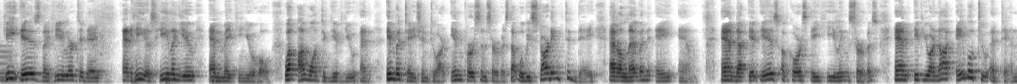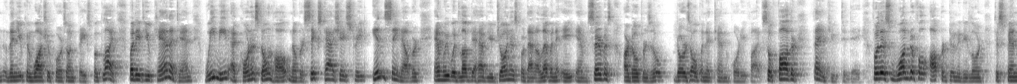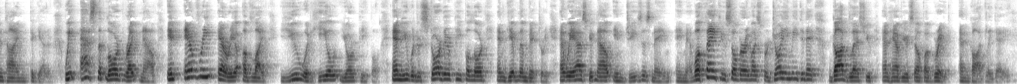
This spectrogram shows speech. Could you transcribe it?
He is the healer today, and He is healing you and making you whole. Well, I want to give you an invitation to our in person service that will be starting today at 11 a.m. And uh, it is, of course, a healing service. And if you are not able to attend, then you can watch, of course, on Facebook Live. But if you can attend, we meet at Cornerstone Hall, number 6 Taché Street in St. Albert. And we would love to have you join us for that 11 a.m. service. Our doors open at 1045. So, Father, thank you today for this wonderful opportunity, Lord, to spend time together. We ask that, Lord, right now, in every area of life, you would heal your people and you would restore their people, Lord, and give them victory. And we ask it now in Jesus' name. Amen. Well, thank you so very much for joining me today. God bless you and have yourself a great and godly day.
